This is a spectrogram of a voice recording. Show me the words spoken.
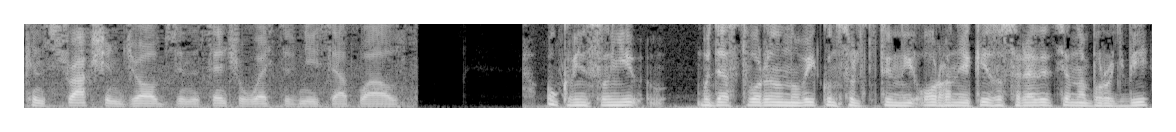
construction jobs in the central west of New South Wales. У Квінсленді буде створено новий консультативний орган, який зосередиться на боротьбі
